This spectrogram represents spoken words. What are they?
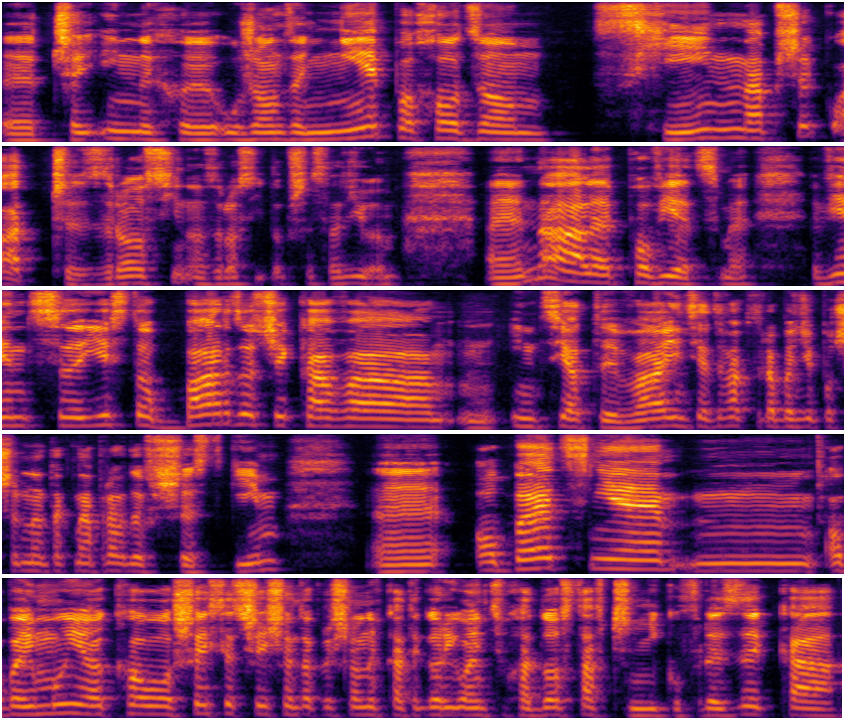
e, czy innych e, urządzeń nie pochodzą z Chin na przykład, czy z Rosji, no z Rosji to przesadziłem, e, no ale powiedzmy. Więc jest to bardzo ciekawa mm, inicjatywa, inicjatywa, która będzie potrzebna tak naprawdę wszystkim. E, Obecnie mm, obejmuje około 660 określonych kategorii łańcucha dostaw, czynników ryzyka.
